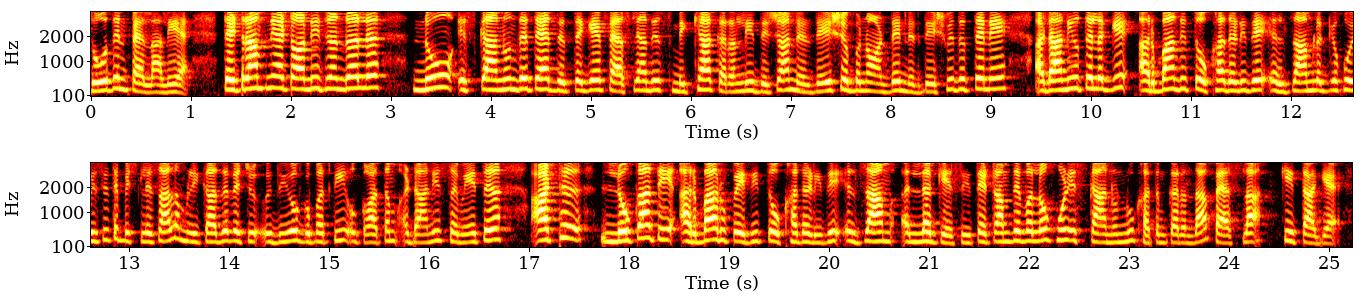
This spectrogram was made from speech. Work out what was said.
2 ਦਿਨ ਪਹਿਲਾਂ ਲਿਆ ਤੇ ਟਰੰਪ ਨੇ ਅਟਾਰਨੀ ਜਨਰਲ ਨੂੰ ਇਸ ਕਾਨੂੰਨ ਦੇ ਤਹਿਤ ਦਿੱਤੇ ਗਏ ਫੈਸਲਿਆਂ ਦੀ ਸਮੀਖਿਆ ਕਰਨ ਲਈ ਦਿਸ਼ਾ ਨਿਰਦੇਸ਼ ਬਣਾਉਣ ਦੇ ਨਿਰਦੇਸ਼ ਵੀ ਦਿੱਤੇ ਨੇ। ਅਡਾਨੀ ਉੱਤੇ ਲੱਗੇ ਅਰਬਾਂ ਦੀ ਧੋਖਾਧੜੀ ਦੇ ਇਲਜ਼ਾਮ ਲੱਗੇ ਹੋਏ ਸੀ ਤੇ ਪਿਛਲੇ ਸਾਲ ਅਮਰੀਕਾ ਦੇ ਵਿੱਚ ਉਦਯੋਗਪਤੀ ਗੌਤਮ ਅਡਾਨੀ ਸਮੇਤ 8 ਲੋਕਾਂ ਤੇ ਅਰਬਾਂ ਰੁਪਏ ਦੀ ਧੋਖਾਧੜੀ ਦੇ ਇਲਜ਼ਾਮ ਲੱਗੇ ਸੀ ਤੇ ਟਰੰਪ ਦੇ ਵੱਲੋਂ ਹੁਣ ਇਸ ਕਾਨੂੰਨ ਨੂੰ ਖਤਮ ਕਰਨ ਦਾ ਫੈਸਲਾ ਕੀਤਾ ਗਿਆ ਹੈ।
